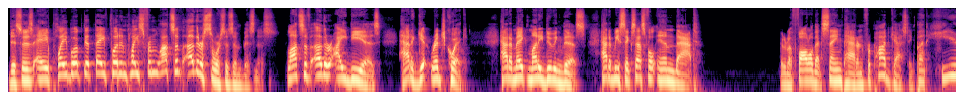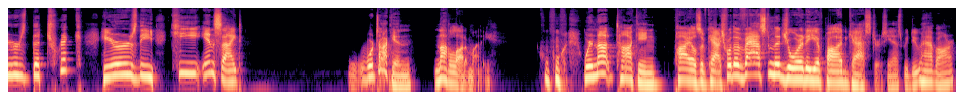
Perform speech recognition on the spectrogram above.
This is a playbook that they've put in place from lots of other sources of business, lots of other ideas, how to get rich quick, how to make money doing this, how to be successful in that. They're going to follow that same pattern for podcasting. But here's the trick. Here's the key insight. We're talking not a lot of money. We're not talking piles of cash for the vast majority of podcasters. Yes, we do have our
